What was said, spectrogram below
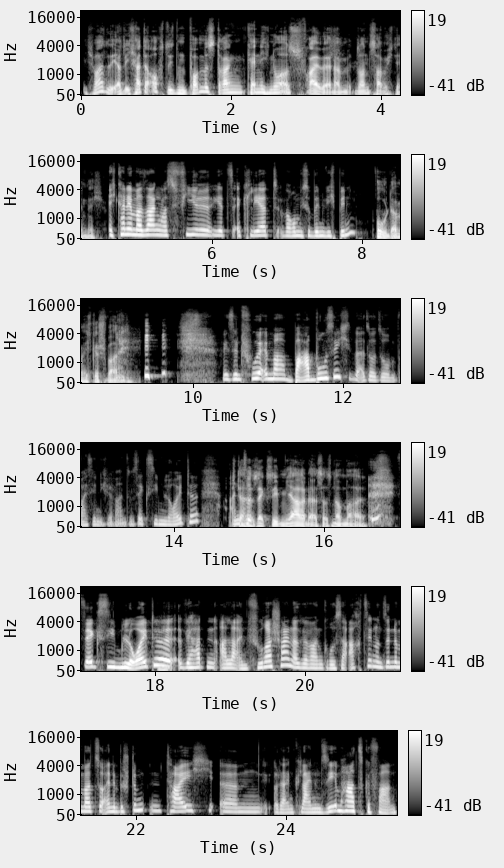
Ich weiß nicht, also ich hatte auch diesen Pommesdrang, kenne ich nur aus Freiwerdern, sonst habe ich den nicht. Ich kann ja mal sagen, was viel jetzt erklärt, warum ich so bin, wie ich bin. Oh, da bin ich gespannt. Wir sind früher immer barbusig, also so, weiß ich nicht, wir waren so sechs, sieben Leute. An Ich dachte, so sechs, sieben Jahre, da ist das normal. sechs, sieben Leute. Wir hatten alle einen Führerschein, also wir waren Größe 18 und sind immer zu einem bestimmten Teich ähm, oder einem kleinen See im Harz gefahren.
